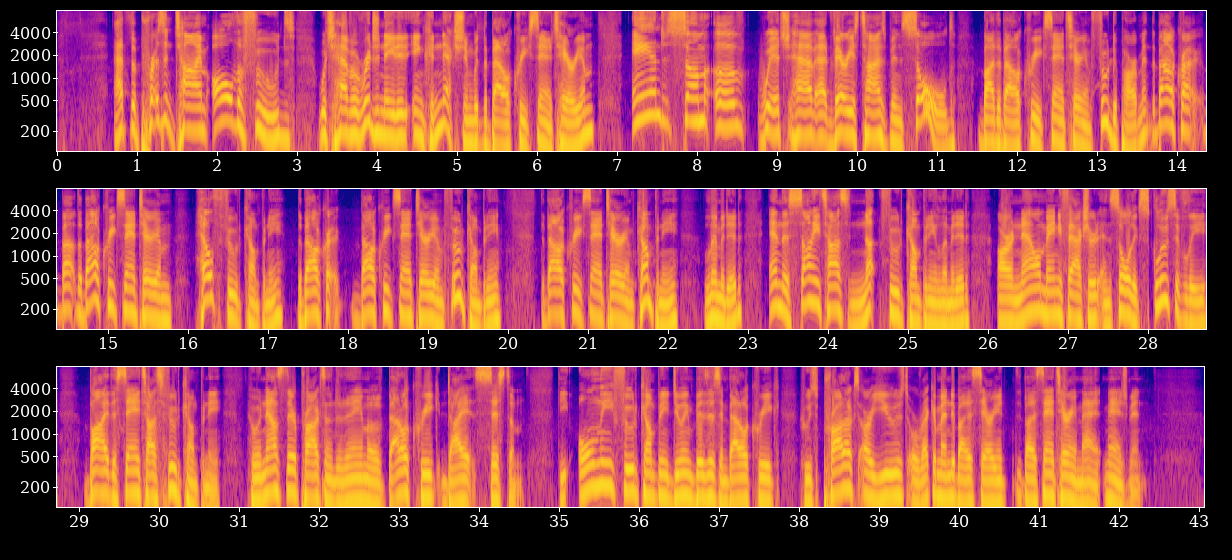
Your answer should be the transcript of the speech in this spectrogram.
At the present time, all the foods which have originated in connection with the Battle Creek Sanitarium, and some of which have at various times been sold by the Battle Creek Sanitarium Food Department, the Battle, the Battle Creek Sanitarium Health Food Company, the Battle, Cre- Battle Creek Sanitarium Food Company, the Battle Creek Sanitarium Company, Limited and the Sanitas Nut Food Company Limited are now manufactured and sold exclusively by the Sanitas Food Company, who announced their products under the name of Battle Creek Diet System. The only food company doing business in Battle Creek whose products are used or recommended by the, sari- by the sanitarium ma- management.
